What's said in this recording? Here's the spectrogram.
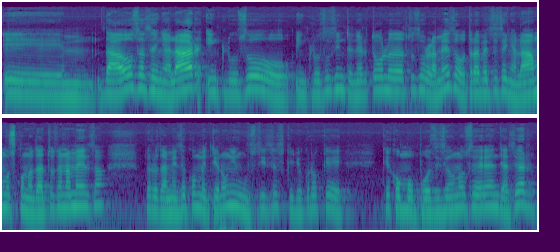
eh, dados a señalar, incluso, incluso sin tener todos los datos sobre la mesa. Otras veces señalábamos con los datos en la mesa, pero también se cometieron injusticias que yo creo que, que como oposición no se deben de hacer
